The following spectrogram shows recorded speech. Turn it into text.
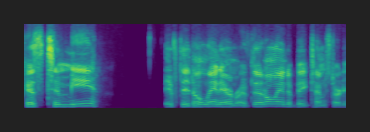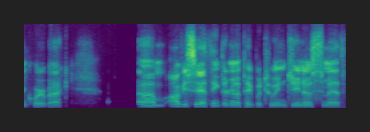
because to me, if they don't land Aaron, if they don't land a big time starting quarterback, um, obviously I think they're going to pick between Geno Smith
